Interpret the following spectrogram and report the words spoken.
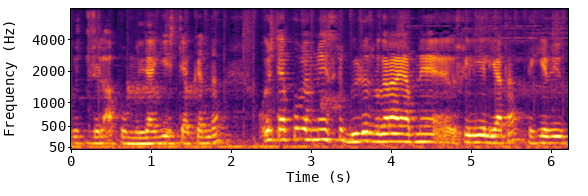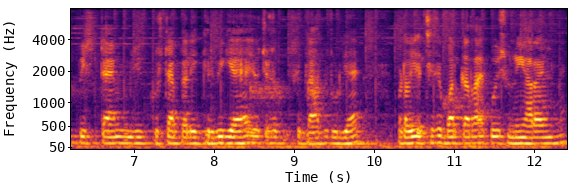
कुछ डिटेल आपको मिल जाएगी इस टैब के अंदर। और इस टैब को भी हमने सिर्फ़ वीडियोस वगैरह अपने, उसके लिए लिया था। देखिए अभी कुछ टाइम कुछ टाइम पहले गिर भी गया है, जो उसके ग्लास भी टूट गया है। बट अभी अच्छे से वर्क कर रहा है, कोई इशू नहीं आ रहा है इसमें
